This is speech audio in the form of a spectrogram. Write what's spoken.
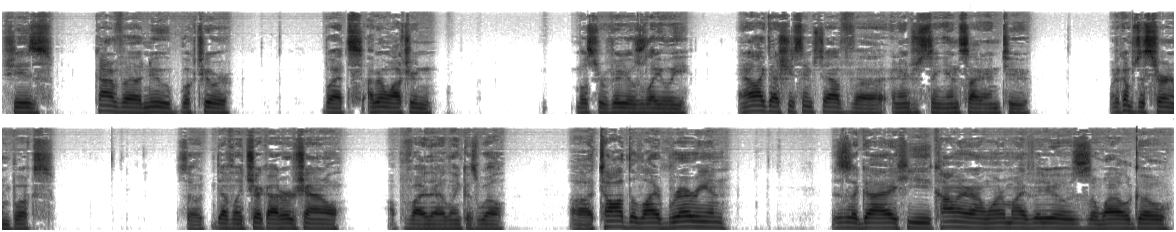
She's kind of a new booktuber, but I've been watching most of her videos lately and I like that she seems to have uh, an interesting insight into when it comes to certain books. So definitely check out her channel. I'll provide that link as well. Uh, Todd the Librarian. This is a guy, he commented on one of my videos a while ago,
